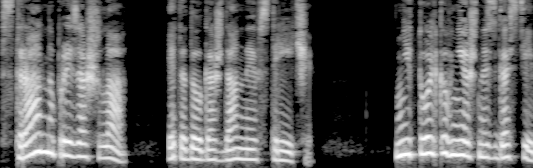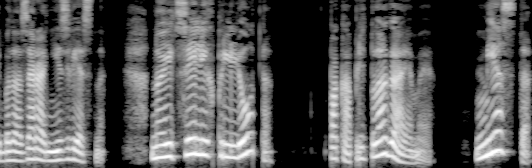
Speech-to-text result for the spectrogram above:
Странно произошла эта долгожданная встреча. Не только внешность гостей была заранее известна, но и цель их прилета, пока предполагаемая, место,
